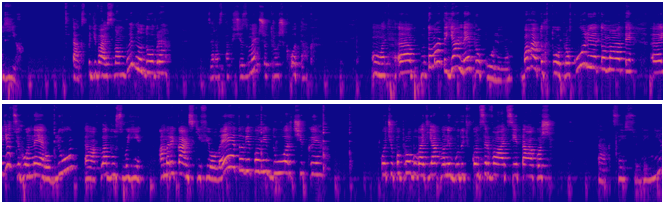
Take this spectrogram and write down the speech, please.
їх. Так, сподіваюсь, вам видно добре. Зараз так ще зменшу трошки. Отак. От, е, томати я не проколюю. Багато хто проколює томати. Е, я цього не роблю. Так, кладу свої американські фіолетові помідорчики. Хочу попробувати, як вони будуть в консервації також. Так, цей сюди ні.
